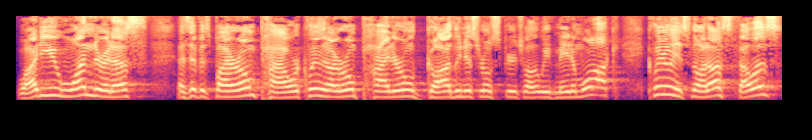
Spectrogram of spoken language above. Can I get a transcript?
Why do you wonder at us as if it's by our own power, clearly our own piety, our own godliness, our own spirituality that we've made him walk? Clearly it's not us, fellas.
